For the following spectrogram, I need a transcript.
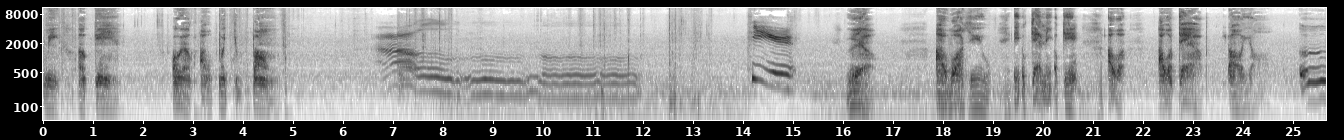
me again, or else I'll break your bones. Oh. Here. Well, I want you. If you get me again, I will, I will dab all y'all. Ooh.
